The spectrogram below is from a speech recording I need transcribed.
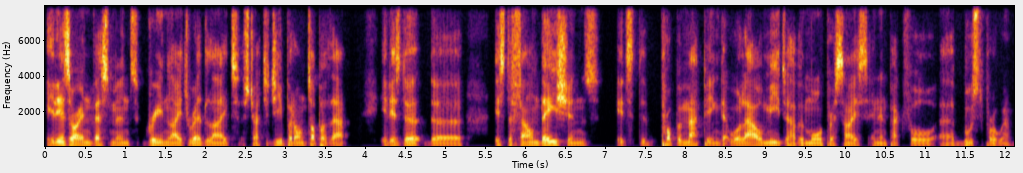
It is our investment green light, red light strategy. But on top of that, it is the the it's the foundations. It's the proper mapping that will allow me to have a more precise and impactful uh, boost program.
